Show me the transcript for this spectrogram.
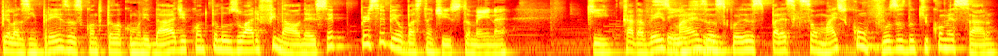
pelas empresas, quanto pela comunidade, quanto pelo usuário final, né? Você percebeu bastante isso também, né? Que cada vez sim, mais sim. as coisas parece que são mais confusas do que começaram.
